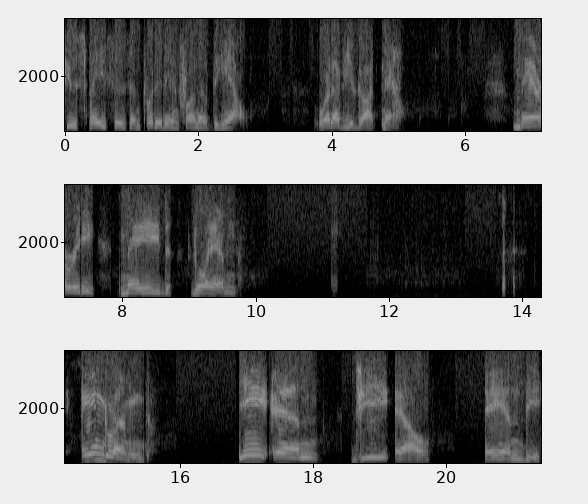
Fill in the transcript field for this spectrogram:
few spaces and put it in front of the L. What have you got now? Mary made Glenn. England. E N G L A N D.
